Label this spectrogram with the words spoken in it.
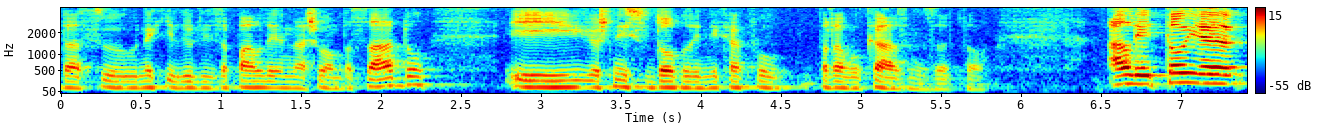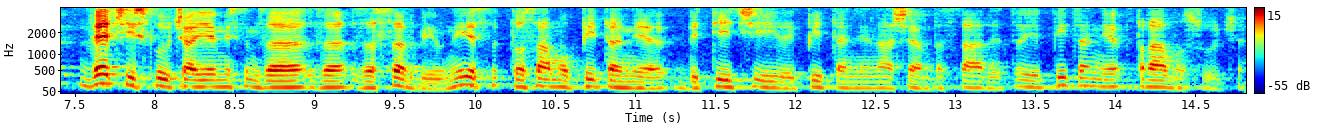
da su neki ljudi zapalili našu ambasadu i još nisu dobili nikakvu pravu kaznu za to. Ali to je veći slučaj, ja mislim, za, za, za Srbiju. Nije to samo pitanje bitići ili pitanje naše ambasade, to je pitanje pravosuđa.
